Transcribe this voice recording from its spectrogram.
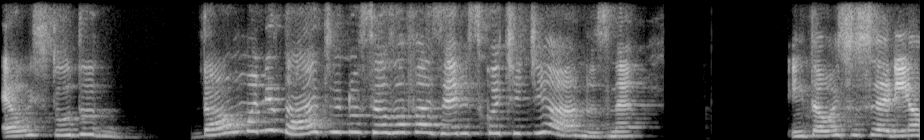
é o estudo da humanidade nos seus afazeres cotidianos, né? Então isso seria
